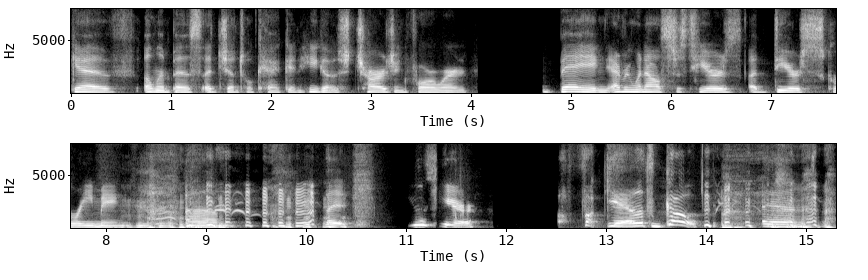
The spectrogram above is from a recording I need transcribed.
give Olympus a gentle kick and he goes charging forward. Bang, everyone else just hears a deer screaming. Um, but you hear, oh, fuck yeah, let's go. and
